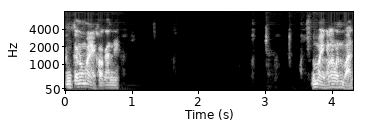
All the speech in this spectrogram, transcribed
มันก็ต้องใหม่เข้ากันเนี่ยต้องใหม่กำลังหวานหวาน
